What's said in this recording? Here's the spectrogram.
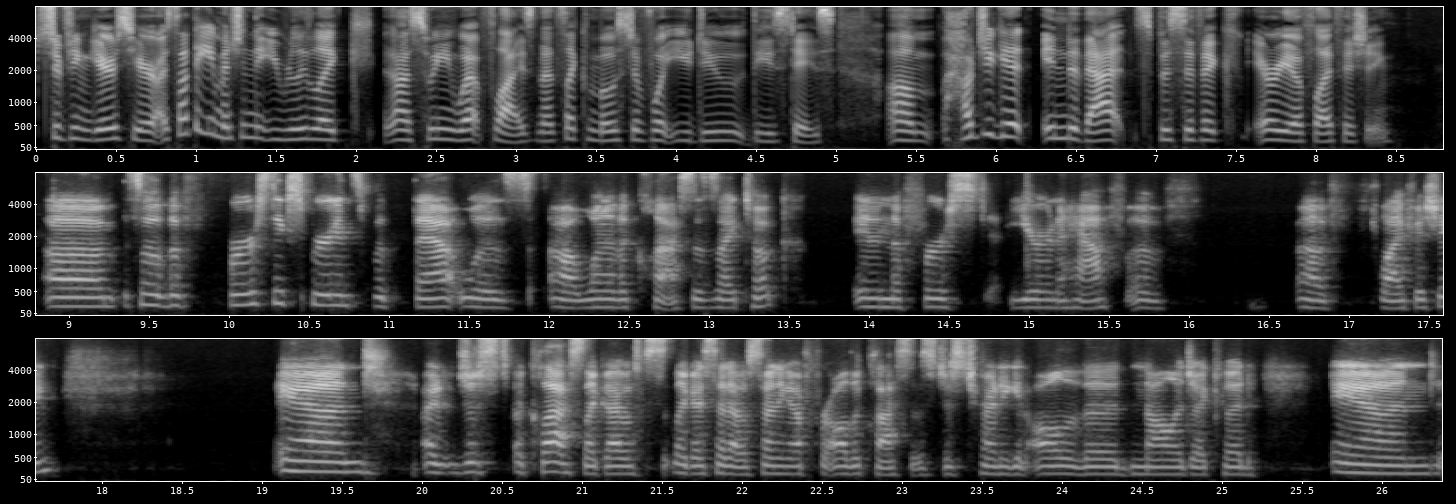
shifting gears here. I saw that you mentioned that you really like uh, swinging wet flies, and that's like most of what you do these days. Um, how'd you get into that specific area of fly fishing? Um, so the first experience with that was uh, one of the classes I took in the first year and a half of uh, fly fishing. And I just a class like I was like I said I was signing up for all the classes just trying to get all of the knowledge I could and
